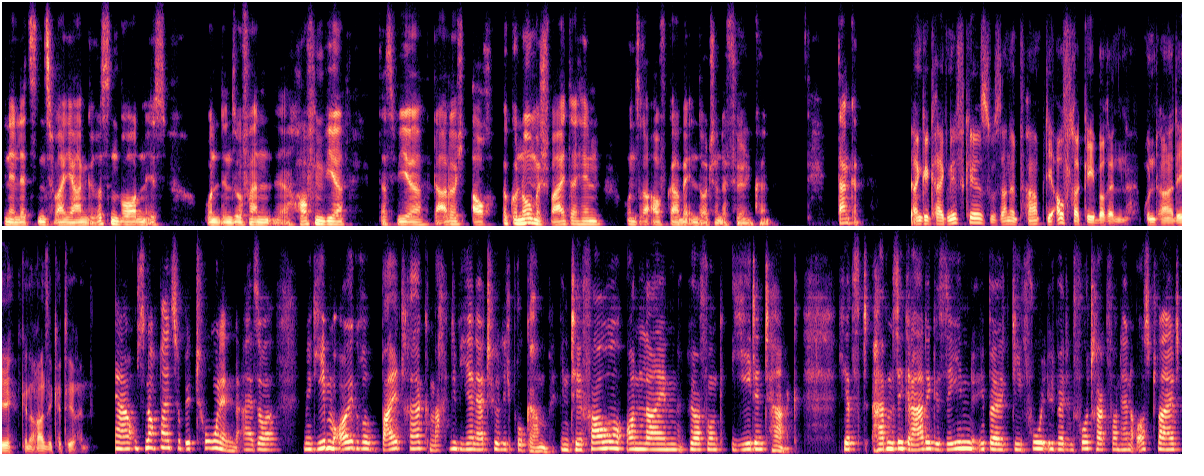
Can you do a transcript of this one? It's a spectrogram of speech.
in den letzten zwei Jahren gerissen worden ist. Und insofern äh, hoffen wir, dass wir dadurch auch ökonomisch weiterhin unsere Aufgabe in Deutschland erfüllen können. Danke. Danke, Kai Knifke, Susanne Paap, die Auftraggeberin und ARD-Generalsekretärin. Ja, um es nochmal zu betonen, also mit jedem Euro-Beitrag machen wir natürlich Programm in TV, Online, Hörfunk jeden Tag. Jetzt haben Sie gerade gesehen über, die, über den Vortrag von Herrn Ostwald,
